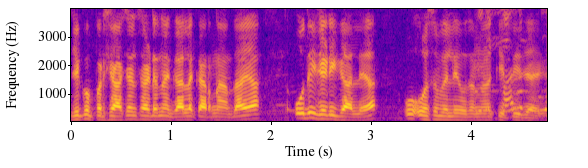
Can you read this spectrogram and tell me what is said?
ਜੇ ਕੋਈ ਪ੍ਰਸ਼ਾਸਨ ਸਾਡੇ ਨਾਲ ਗੱਲ ਕਰਨ ਆਂਦਾ ਆ ਤਾਂ ਉਹਦੀ ਜਿਹੜੀ ਗੱਲ ਆ ਉਹ ਉਸ ਵੇਲੇ ਉਹਦੇ ਨਾਲ ਕੀਤੀ ਜਾਏਗੀ।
